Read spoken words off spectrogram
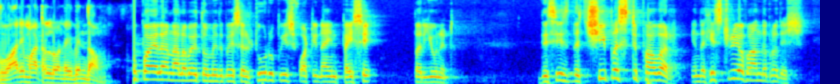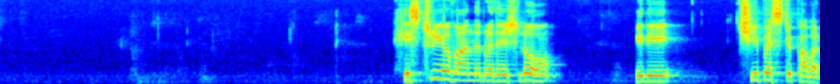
వారి మాటల్లోనే విందాం. రూపాయల నలభై తొమ్మిది పైసలు two rupees forty nine paise per unit this is the cheapest power in the history of Andhra Pradesh history of ఆంధ్రప్రదేశ్లో ఇది చీపెస్ట్ పవర్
